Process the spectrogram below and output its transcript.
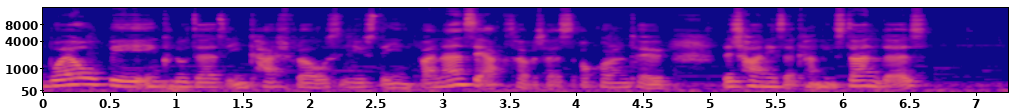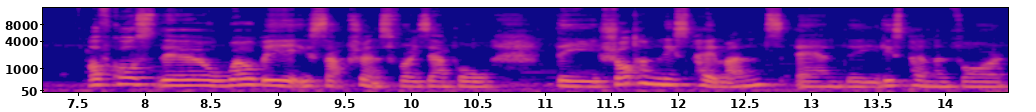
will be included in cash flows used in financing activities according to the Chinese accounting standards. Of course, there will be exceptions. For example, the short-term lease payments and the lease payment for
